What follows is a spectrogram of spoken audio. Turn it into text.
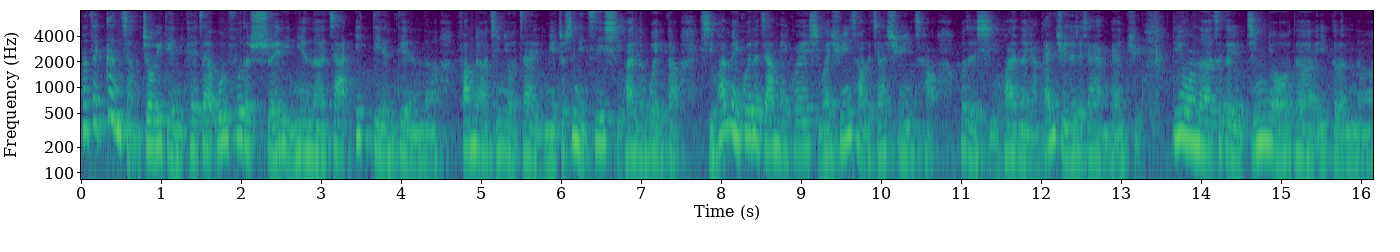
那再更讲究一点，你可以在温敷的水里面呢加一点点呢芳疗精油在里面，就是你自己喜欢的味道，喜欢玫瑰的加玫瑰，喜欢薰衣草的加薰衣草，或者喜欢呢洋甘菊的就加洋甘菊。利用呢这个有精油的一个呢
